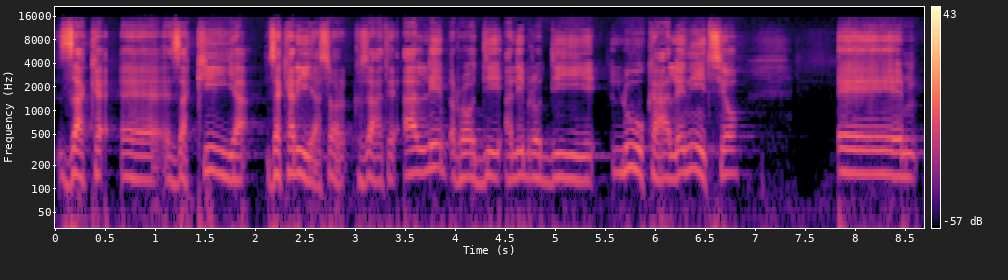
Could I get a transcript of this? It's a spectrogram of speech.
Zac, eh, Zacchia, Zaccaria, sorry, scusate, al libro, di, al libro di Luca all'inizio, eh,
